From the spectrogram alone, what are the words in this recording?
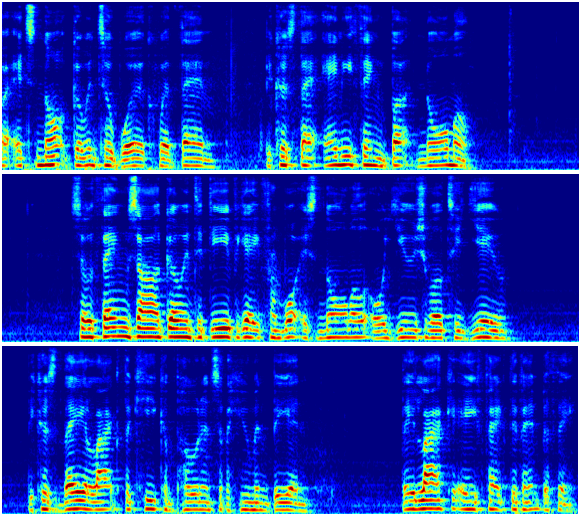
but it's not going to work with them because they're anything but normal. So things are going to deviate from what is normal or usual to you because they lack the key components of a human being they lack affective empathy.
